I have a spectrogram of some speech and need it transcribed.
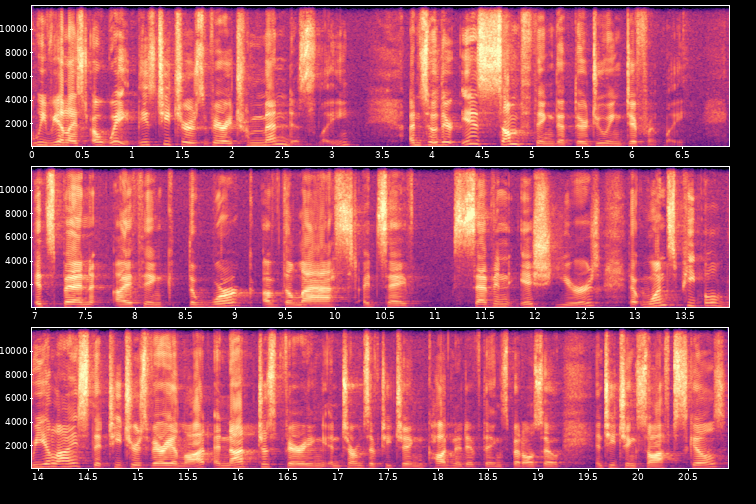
we realized, oh, wait, these teachers vary tremendously, and so there is something that they're doing differently. It's been, I think, the work of the last, I'd say, seven-ish years, that once people realize that teachers vary a lot, and not just varying in terms of teaching cognitive things, but also in teaching soft skills,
